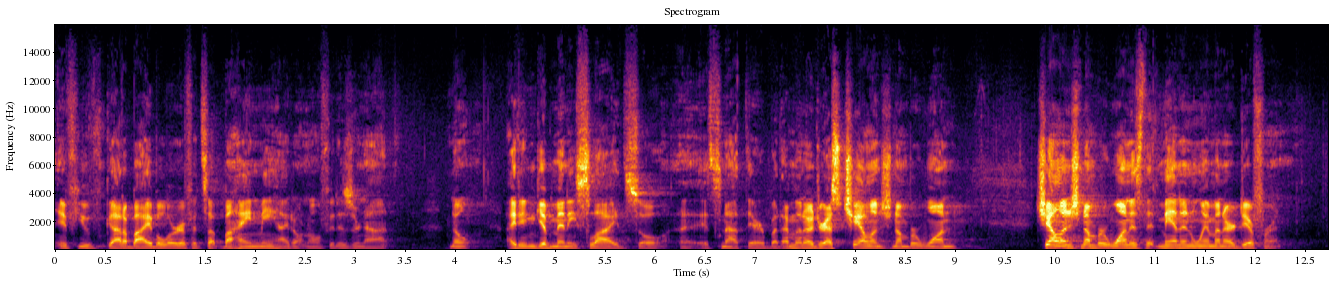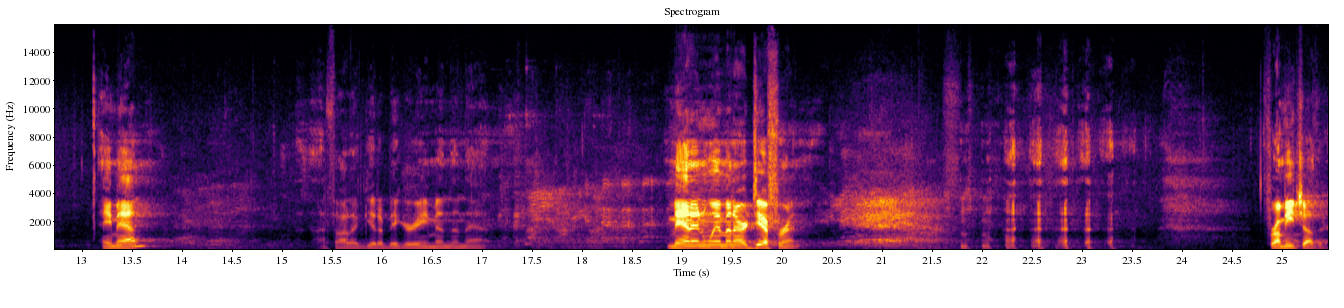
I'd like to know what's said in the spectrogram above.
if you've got a Bible or if it's up behind me, I don't know if it is or not. No, I didn't give many slides, so uh, it's not there. But I'm going to address challenge number one. Challenge number one is that men and women are different. Amen? amen. I thought I'd get a bigger amen than that. men and women are different from each other.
